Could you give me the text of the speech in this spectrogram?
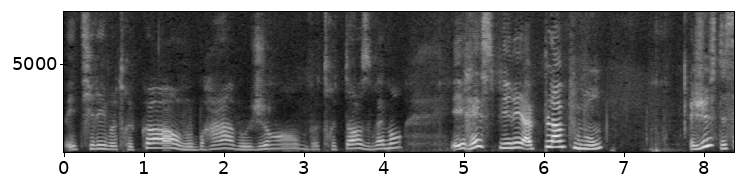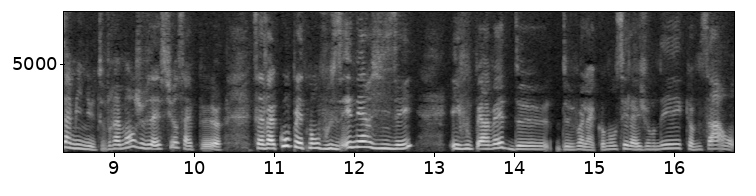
étirez votre corps, vos bras, vos jambes, votre torse vraiment, et respirez à plein poumon. Juste 5 minutes. Vraiment, je vous assure, ça peut, ça va complètement vous énergiser et vous permettre de, de voilà, commencer la journée comme ça en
